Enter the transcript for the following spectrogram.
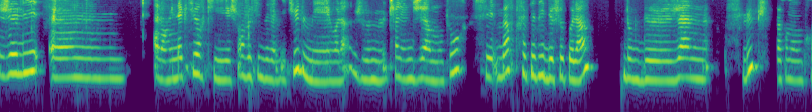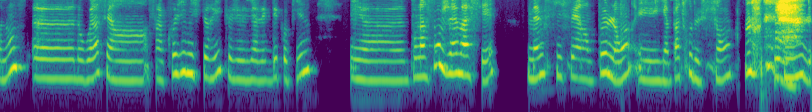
Je lis euh, alors une lecture qui change aussi de mes habitudes, mais voilà, je veux me challenger à mon tour. C'est Meurtre et pépites de chocolat, donc de Jeanne sais pas comment on prononce. Euh, donc voilà, c'est un, un cosy mystery que je lis avec des copines. Et euh, pour l'instant, j'aime assez même si c'est un peu lent et il n'y a pas trop de sang ni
